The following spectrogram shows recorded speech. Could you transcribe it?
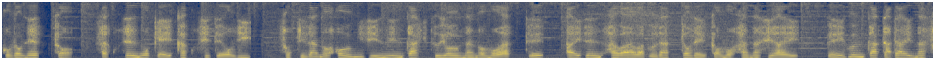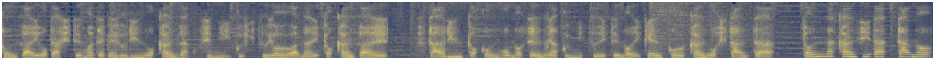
コロネット、作戦を計画しており、そちらの方に人員が必要なのもあって、アイゼンハワーはブラッドレーとも話し合い、米軍が多大な損害を出してまでベルリンを陥落しに行く必要はないと考え、スターリンと今後の戦略についての意見交換をしたんだ。どんな感じだったの？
